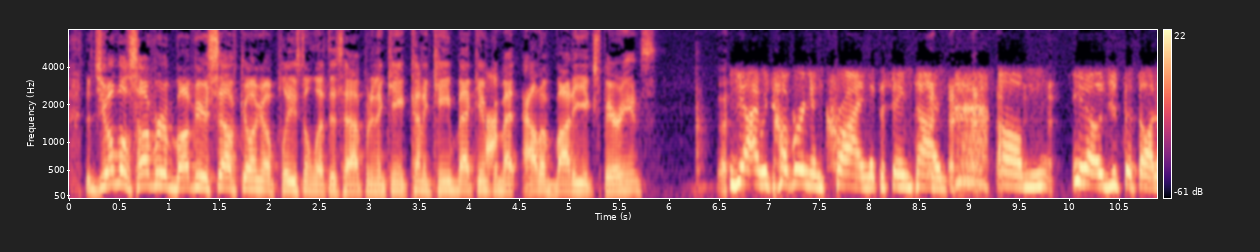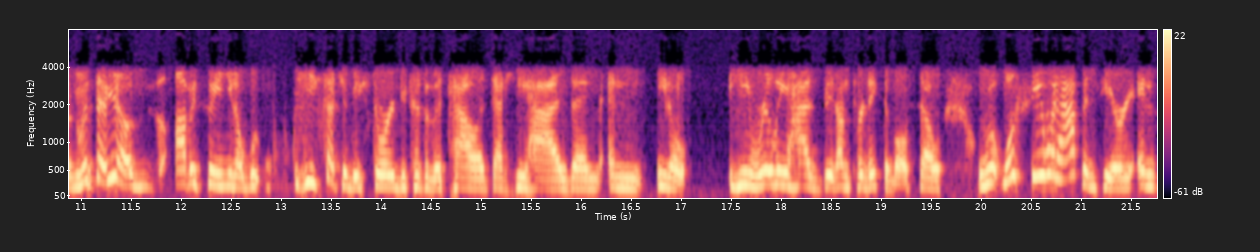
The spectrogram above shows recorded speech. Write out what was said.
Did you almost hover above yourself, going, "Oh, please don't let this happen," and then came, kind of came back in from that out of body experience? yeah, I was hovering and crying at the same time. Um, you know, just the thought of it. But you know, obviously, you know, he's such a big story because of the talent that he has, and and you know, he really has been unpredictable. So we'll, we'll see what happens here. And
